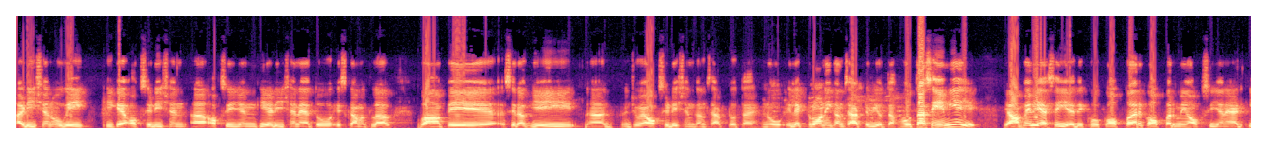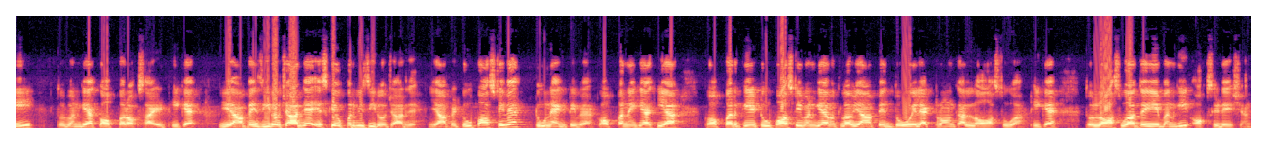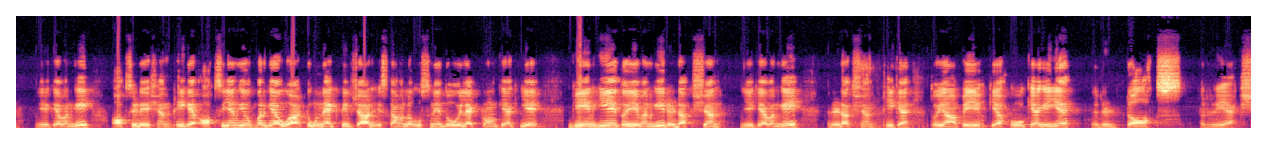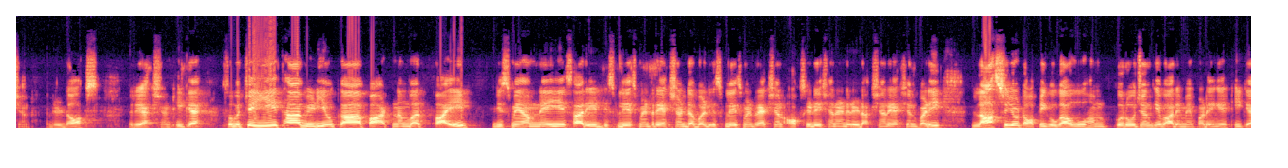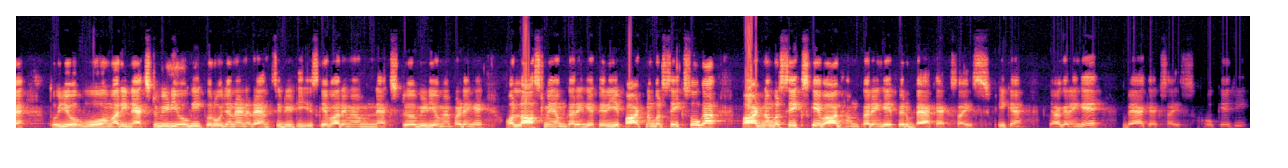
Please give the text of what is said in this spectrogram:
एडिशन हो गई, ठीक है? ऑक्सीडेशन ऑक्सीजन की एडिशन है तो इसका मतलब वहाँ पे सिर्फ़ यही जो है ऑक्सीडेशन कंसेप्ट होता है। नो इलेक्ट्रॉनिक कंसेप्ट भी होता है। होता सेम ही है ये। यहाँ पे भी ऐसे ही है, देखो कॉपर कॉपर में ऑक्सीजन ऐड की तो बन गया कॉपर ऑक्साइड ठीक है? यहाँ पे ज़ीरो चार्ज है, इसके ऊपर भी ज़ीरो चार्ज है। यहाँ पे टू पॉजिटिव है टू नेगेटिव है। कॉपर ने क्या किया? कॉपर के टू पॉजिटिव बन गया मतलब यहाँ पे दो इलेक्ट्रॉन का लॉस हुआ, ठीक है? तो लॉस हुआ तो ये बन गई ऑक्सीडेशन ये क्या बन गई? ऑक्सीडेशन ठीक है? ऑक्सीजन के ऊपर क्या हुआ? टू नेगेटिव चार्ज इसका मतलब उसने दो इलेक्ट्रॉन क्या किए? गेन किए तो ये बन गई रिडक्शन ये क्या बन गई? रिडक्शन ठीक है? तो यहाँ पे ये क्या हो क्या गई है? रिडॉक्स रिएक्शन रिडॉक्स रिएक्शन ठीक है? सो बच्चे, ये था वीडियो का पार्ट नंबर फाइव जिसमें हमने ये सारी displacement reaction double displacement reaction oxidation and reduction reaction पढ़ी। लास्ट जो टॉपिक होगा, वो हम कोरोजन के बारे में पढ़ेंगे, ठीक है? तो ये, वो हमारी नेक्स्ट वीडियो होगी कोरोजन एंड रेंसिडिटी इसके बारे में हम नेक्स्ट वीडियो में पढ़ेंगे, और लास्ट में हम करेंगे, फिर ये पार्ट नंबर सिक्स होगा। पार्ट नंबर सिक्स के बाद हम करेंगे फिर बैक एक्सरसाइज ठीक है? क्या करेंगे? बैक एक्सरसाइज ओके जी।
